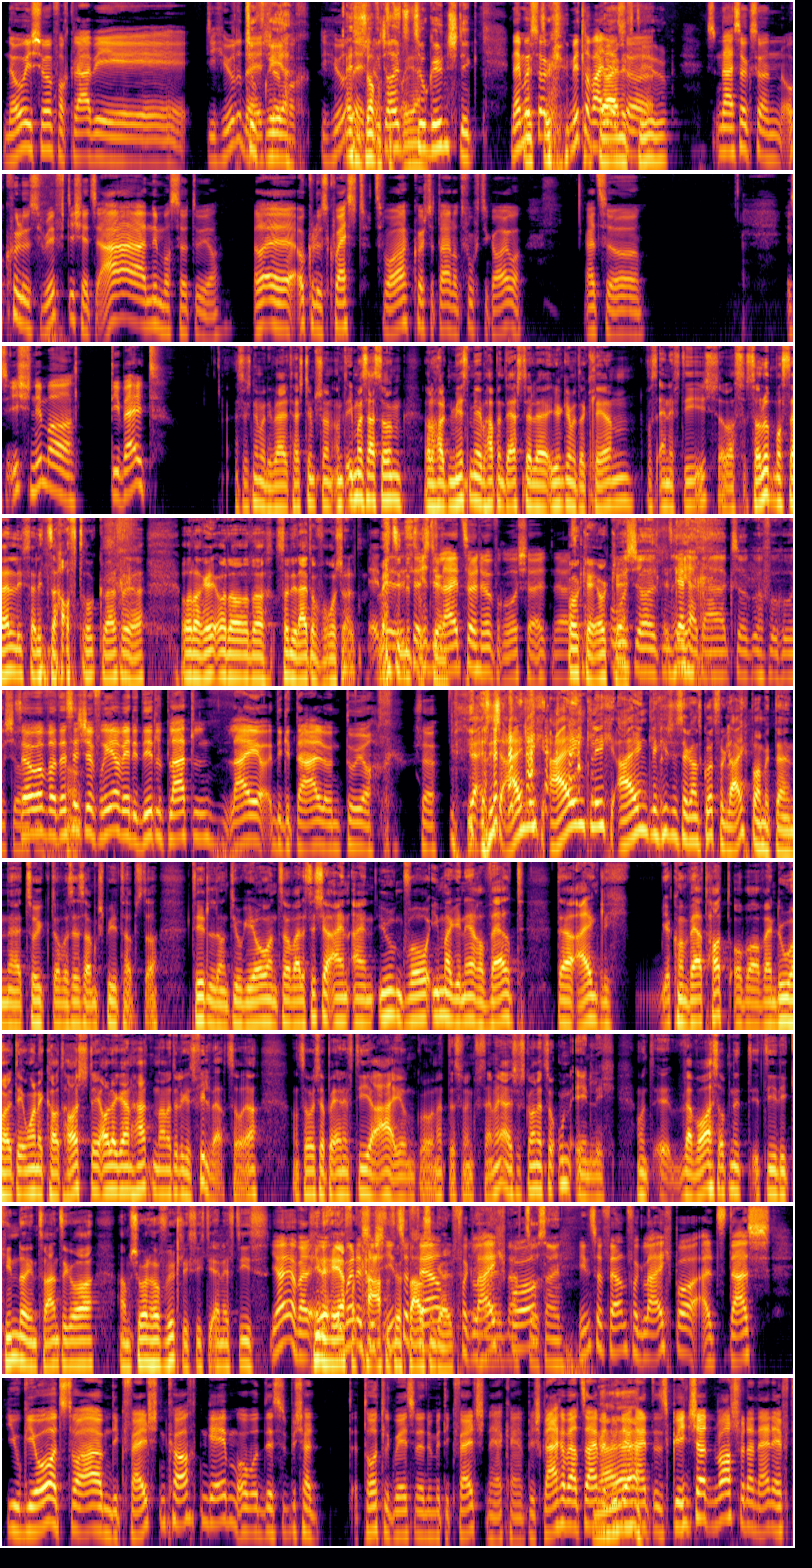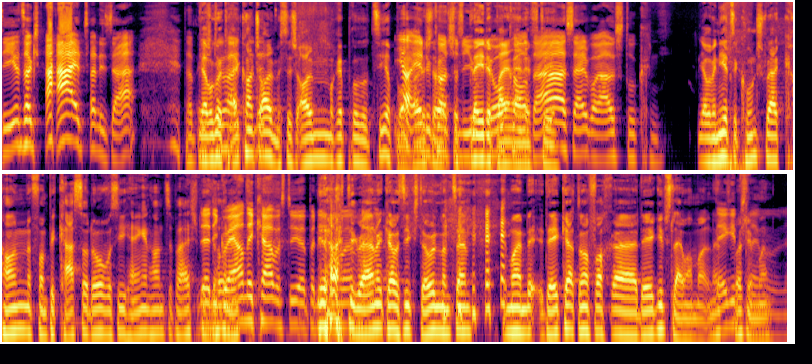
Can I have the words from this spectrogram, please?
No ist schon einfach, glaube ich, die Hürde Zu ist früh. einfach. Die Hürde Es ist schon Ist alles früh, zu günstig. Nein, ich muss Ist sagen, mittlerweile Ja, so, NFT. du. nein, sag so ein Oculus Rift ist jetzt ah, nicht mehr so teuer. Oder, äh, Oculus Quest 2 kostet 350 Euro. Also, es ist nicht mehr die Welt. Es ist nicht mehr die Welt, das stimmt schon. Und ich muss auch sagen, oder halt müssen wir überhaupt an der Stelle irgendjemand erklären, was NFT ist. Oder soll Marcel ist halt unser Aufdruck quasi, ja. Oder, oder, oder soll die Leute auf Roh schalten, Äh, wenn sie nicht die verstehen. Leute sollen nur Pro schalten. Ja. Okay, okay. Ausschalten. Es Ich hätte auch gesagt, einfach ausschalten. So, aber das ist ja früher wie die Titelplatten, Leih, digital und teuer. So. Ja, es ist eigentlich, eigentlich, eigentlich ist es ja ganz gut vergleichbar mit den äh, Zeug da, was ihr so gespielt habt, da. Titel und Yu-Gi-Oh! und so, weil es ist ja ein, ein irgendwo imaginärer Wert, der eigentlich ja keinen Wert hat, aber wenn du halt die eine Karte hast, die alle gern hatten, dann natürlich ist viel wert, so, ja. Und so ist ja bei NFT ja auch irgendwo, nicht? Deswegen sagen wir, ja, es ist gar nicht so unähnlich. Und äh, wer weiß, ob nicht die, die Kinder in 20 Jahren am Schulhof wirklich sich die NFTs Ja, ja, weil Hin und her ich meine, es ist verkaufen fürs Pausengeld. Vergleichbar, so sein. insofern vergleichbar, als dass Yu-Gi-Oh! hat zwar auch die gefälschten Karten gegeben, aber das bist halt ein Trottel gewesen, wenn du mit den gefälschten herkommst. Bist gleicher wert sein, wenn Ja, du ja. dir halt einen Screenshot machst von einem NFT und sagst, haha, jetzt habe ich es auch. Dann Ja, aber gut, halt kannst du allem, es ist allem reproduzierbar. Ja, ey, Das du kannst ja die Yu-Gi-Oh-Karte auch selber ausdrucken. Ja, aber wenn ich jetzt ein Kunstwerk kann von Picasso da, wo sie hängen haben zum Beispiel. Ja, die Guernica, was du ja bei dir Ja, die Guernica, was ich gestohlen und Sam. ich meine, der gehört einfach, äh, der gibt's leider mal, Der nicht? gibt's Weißt du,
